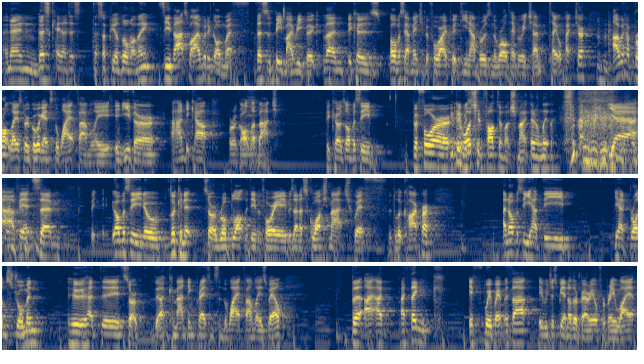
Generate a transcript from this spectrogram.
and then this kind of just disappeared overnight. See, that's what I would have gone with. This would be my rebook then, because obviously I mentioned before I put Dean Ambrose in the World Heavyweight Champ title picture. I would have Brock Lesnar go against the Wyatt family in either a handicap or a gauntlet match, because obviously before You've been was- watching far too much SmackDown lately. yeah, I have. It's um, but obviously you know looking at sort of Roadblock the day before he was in a squash match with with Luke Harper, and obviously you had the you had Braun Strowman who had the sort of the commanding presence in the Wyatt family as well. But I I, I think if we went with that, it would just be another burial for Bray Wyatt.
